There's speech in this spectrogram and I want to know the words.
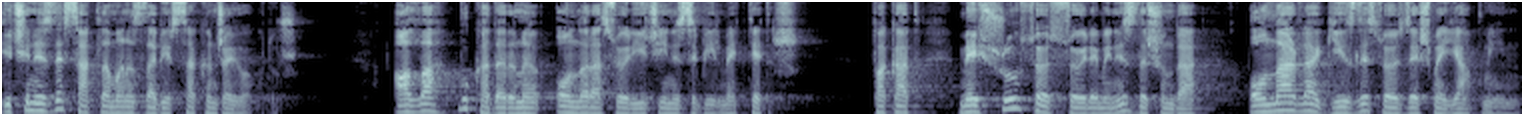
içinizde saklamanızda bir sakınca yoktur. Allah bu kadarını onlara söyleyeceğinizi bilmektedir. Fakat meşru söz söylemeniz dışında onlarla gizli sözleşme yapmayın.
